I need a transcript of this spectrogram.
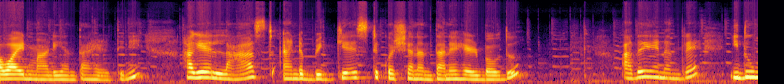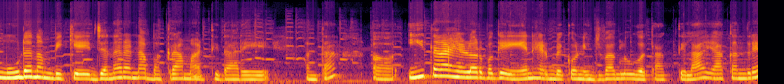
ಅವಾಯ್ಡ್ ಮಾಡಿ ಅಂತ ಹೇಳ್ತೀನಿ. ಹಾಗೆ ಲಾಸ್ಟ್ ಆ್ಯಂಡ್ ಬಿಗ್ಗೆಸ್ಟ್ ಕ್ವೆಶನ್ ಅಂತಲೇ ಹೇಳ್ಬೋದು. ಅದೇ ಏನಂದರೆ ಇದು ಮೂಢನಂಬಿಕೆ, ಜನರನ್ನು ಬಕ್ರಾ ಮಾಡ್ತಿದ್ದಾರೆ ಅಂತ ಈ ಥರ ಹೇಳೋರ ಬಗ್ಗೆ ಏನು ಹೇಳಬೇಕು ನಿಜವಾಗ್ಲೂ ಗೊತ್ತಾಗ್ತಿಲ್ಲ. ಯಾಕಂದರೆ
